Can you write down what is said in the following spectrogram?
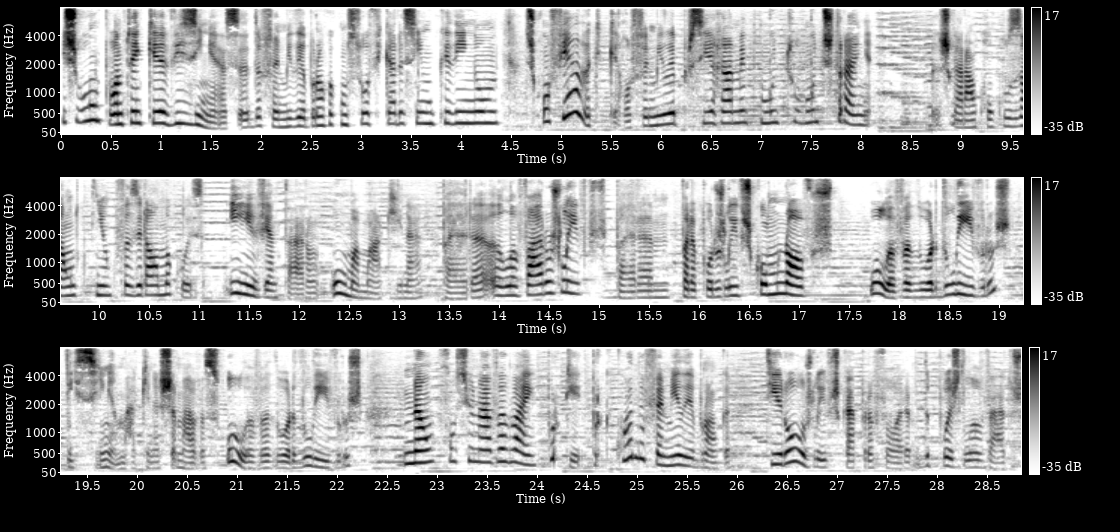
E chegou um ponto em que a vizinhança da família Bronca começou a ficar assim um bocadinho desconfiada, que aquela família parecia realmente muito, muito estranha. Chegaram à conclusão de que tinham que fazer alguma coisa e inventaram uma máquina para lavar os livros, para, para pôr os livros como novos o lavador de livros, e sim, a máquina chamava-se o lavador de livros, não funcionava bem. Porquê? Porque quando a família Bronca tirou os livros cá para fora, depois de lavados,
